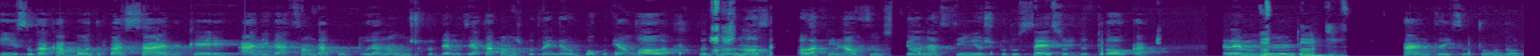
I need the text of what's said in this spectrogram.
isso que acabou de passar, que é a ligação da cultura, não nos perdemos e acabamos por vender um pouco de Angola. Todos nós, nossa, Angola afinal funciona assim, os processos de troca. É muito importante isso tudo.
